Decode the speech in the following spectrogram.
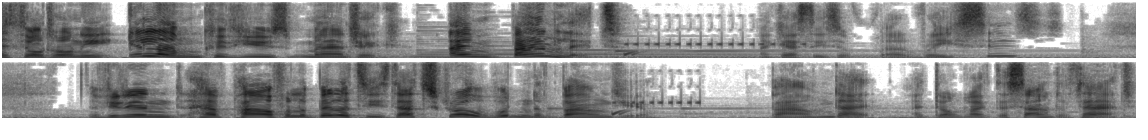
I thought only Ilum could use magic. I'm Banlit. I guess these are uh, races? If you didn't have powerful abilities, that scroll wouldn't have bound you. Bound? I, I don't like the sound of that.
